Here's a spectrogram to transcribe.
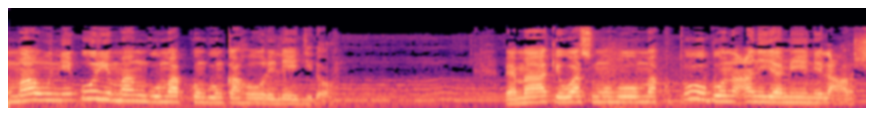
mawni ɓuri mangu makko ngun ka hoore leydi ɗo ɓe maaki wasmuhu maktubun an yamini l arsh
